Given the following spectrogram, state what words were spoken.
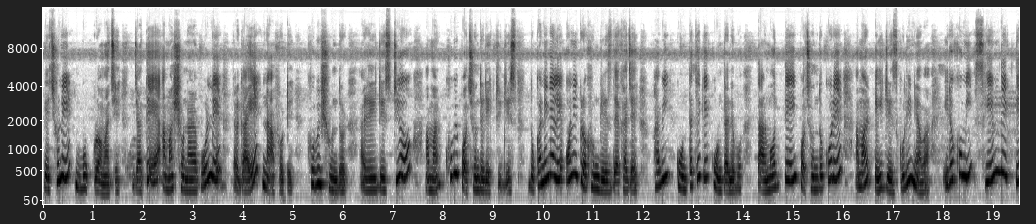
পেছনে বুকরম আছে, যাতে আমার সোনারা পরলে তার গায়ে না ফোটে। খুবই সুন্দর। আর এই ড্রেসটিও আমার খুবই পছন্দের একটি ড্রেস। দোকানে গেলে অনেক রকম ড্রেস দেখা যায়। ভাবি, কোনটা থেকে কোনটা নেব? তার মধ্যেই পছন্দ করে আমার এই ড্রেসগুলি নেওয়া। এরকমই সেম দেখতে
